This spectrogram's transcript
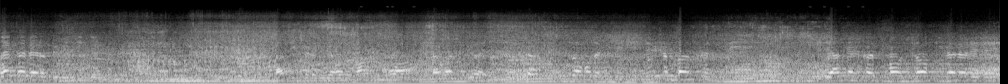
Très très belle publicité. Tandis que le numéro 33, la voiture est toute une forme de publicité. Je pense que si il y a quelques sponsors qui veulent l'aider,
